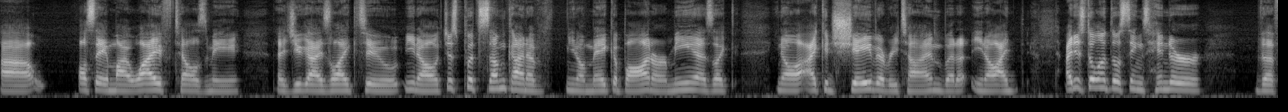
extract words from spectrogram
Uh, I'll say my wife tells me, that you guys like to, you know, just put some kind of, you know, makeup on or me as like, you know, I could shave every time, but uh, you know, I I just don't let those things hinder the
